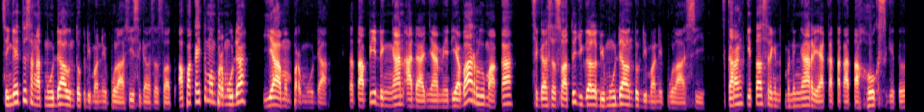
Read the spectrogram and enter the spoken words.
Sehingga itu sangat mudah untuk dimanipulasi segala sesuatu. Apakah itu mempermudah? Ya mempermudah. Tetapi dengan adanya media baru maka segala sesuatu juga lebih mudah untuk dimanipulasi. Sekarang kita sering mendengar ya kata-kata hoax gitu.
